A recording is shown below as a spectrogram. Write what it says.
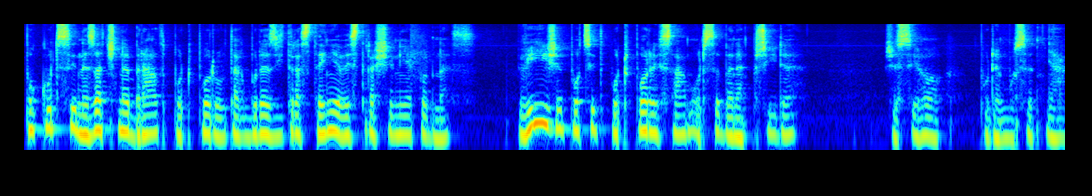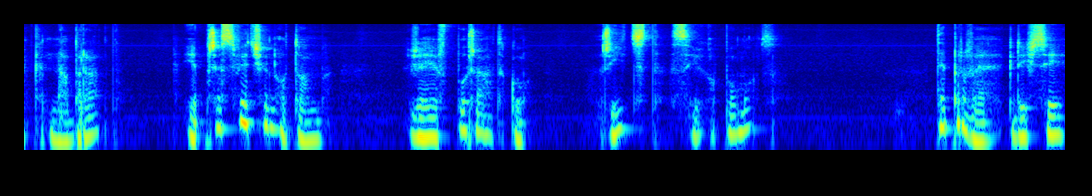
pokud si nezačne brát podporu, tak bude zítra stejně vystrašený jako dnes. Ví, že pocit podpory sám od sebe nepřijde, že si ho bude muset nějak nabrat. Je přesvědčen o tom, že je v pořádku říct si o pomoc. Teprve, když si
